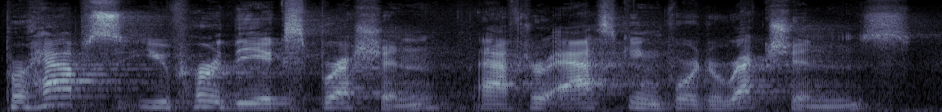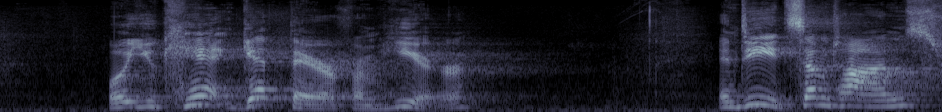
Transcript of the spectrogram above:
Perhaps you've heard the expression after asking for directions, well, you can't get there from here. Indeed, sometimes,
